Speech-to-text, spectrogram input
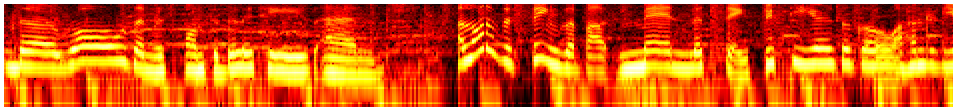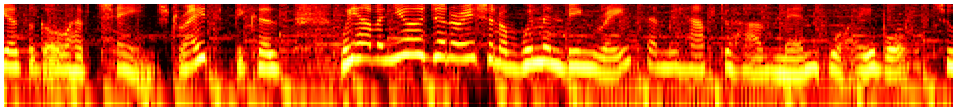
the roles and responsibilities and a lot of the things about men, let's say 50 years ago, 100 years ago, have changed, right? Because we have a new generation of women being raised, and we have to have men who are able to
